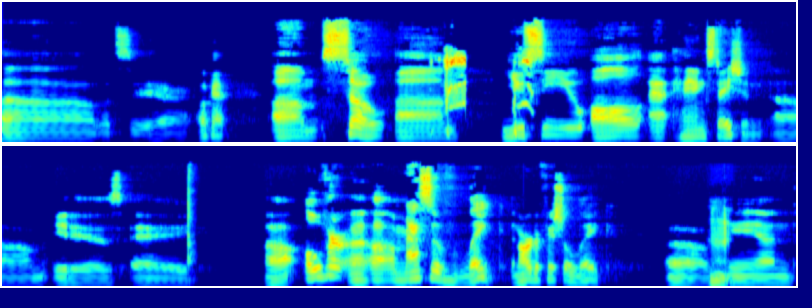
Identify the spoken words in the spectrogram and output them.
Uh, let's see here. Okay. Um, so um, you see you all at Hang Station. Um, it is a uh, over a, a massive lake, an artificial lake, um, Hmm. and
